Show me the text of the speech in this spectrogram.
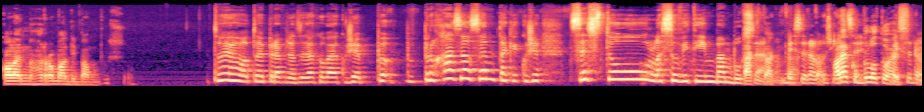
kolem hromady bambusu. To jo, to je pravda, to je taková jakože, p- procházel jsem tak jakože cestou lesovitým bambusem, Tak, tak, by se dalo tak. říct. Ale jako bylo to hezké.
